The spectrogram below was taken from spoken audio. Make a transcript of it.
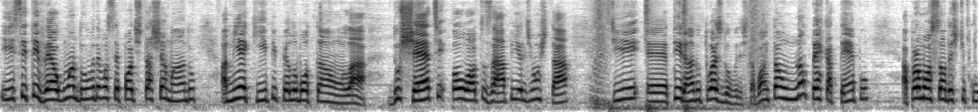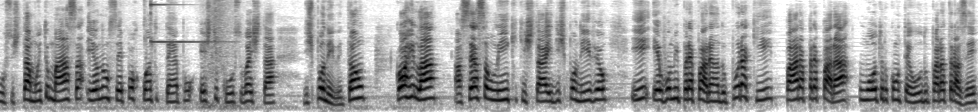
e se tiver alguma dúvida, você pode estar chamando a minha equipe pelo botão lá do chat ou WhatsApp e eles vão estar te é, tirando tuas dúvidas, tá bom? Então não perca tempo, a promoção deste curso está muito massa e eu não sei por quanto tempo este curso vai estar disponível. Então corre lá, acessa o link que está aí disponível e eu vou me preparando por aqui para preparar um outro conteúdo para trazer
